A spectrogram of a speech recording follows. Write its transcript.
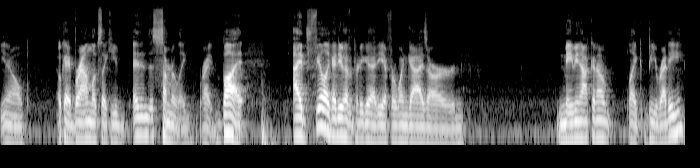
you know, okay, Braun looks like he in the summer league, right? But I feel like I do have a pretty good idea for when guys are maybe not gonna like be ready.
